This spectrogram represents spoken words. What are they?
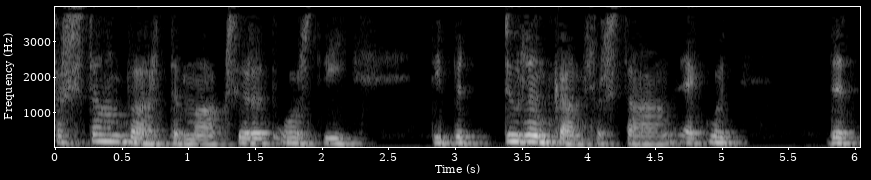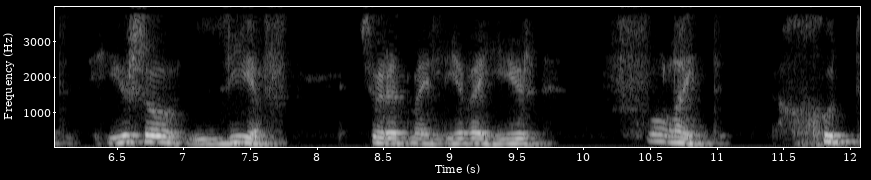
verstaanbaar te maak sodat ons die die bedoeling kan verstaan. Ek moet dit hierso leef sodat my lewe hier voluit goed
